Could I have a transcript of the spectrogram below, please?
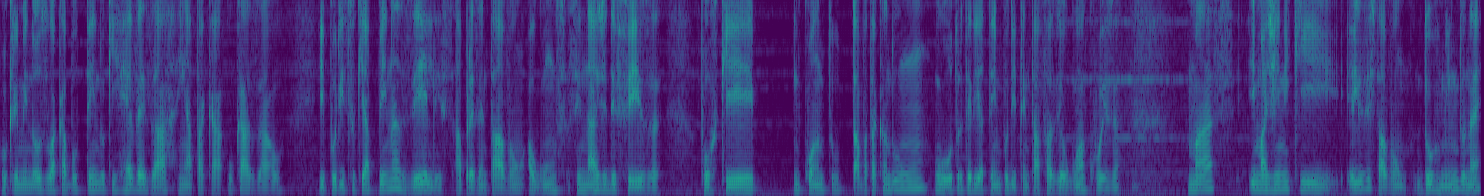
o criminoso acabou tendo que revezar em atacar o casal, e por isso que apenas eles apresentavam alguns sinais de defesa, porque enquanto estava atacando um, o outro teria tempo de tentar fazer alguma coisa. Mas imagine que eles estavam dormindo, né?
